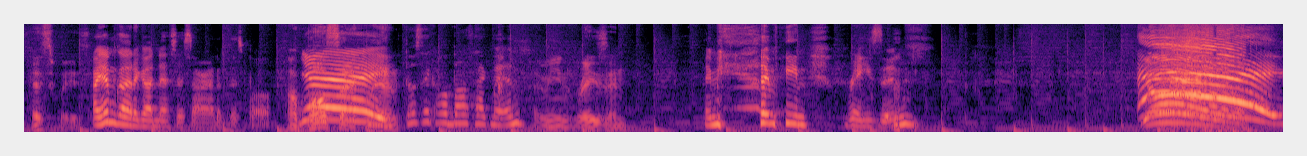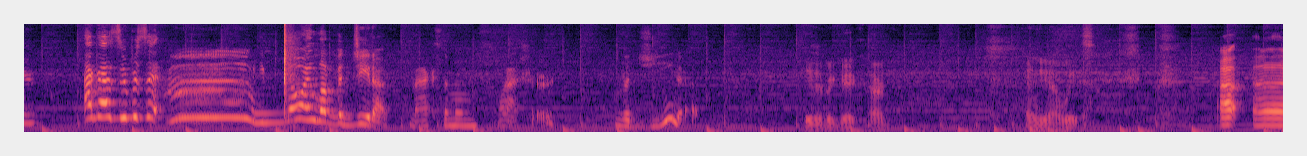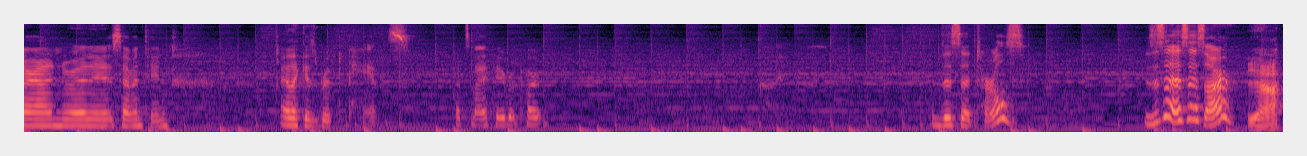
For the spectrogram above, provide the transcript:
That's. I am glad I got an SSR out of this pull. Oh, Yay! Ballsack Man. Don't say called Ballsack Man. I mean, Raisin. I mean, I mean, Raisin. Hey! I got Super Saiyan. Mm, you know I love Vegeta. Maximum Flasher. Vegeta. He's a pretty good card. And you got Whis. Ah, another Android at 17. I like his ripped pants. That's my favorite part. Is this a Turles? Is this a SSR? Yeah.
